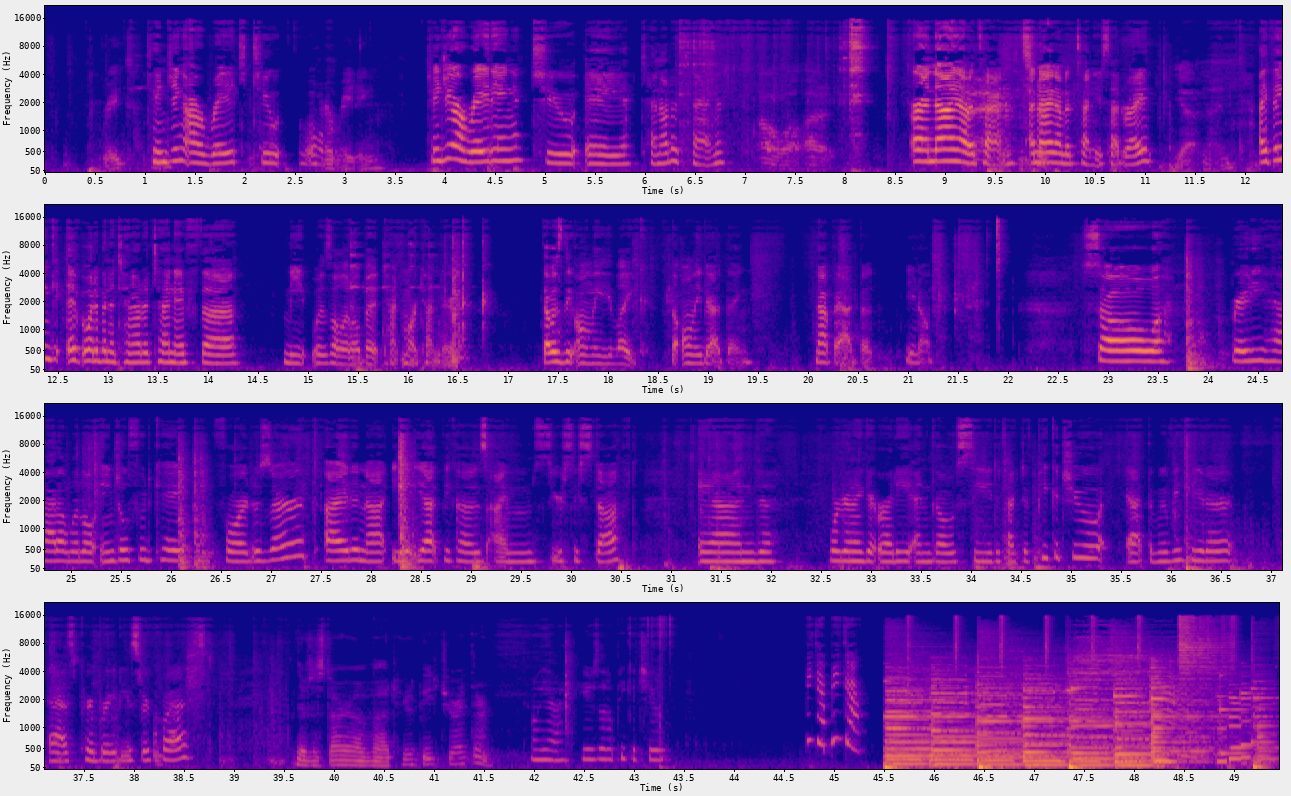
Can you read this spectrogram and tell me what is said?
Rate. Changing our rate to, oh, Our rating. changing our rating to a 10 out of 10. Oh well, uh, Or a 9 out of 10. A 9 out of 10, you said, right? yeah, nine. I think it would have been a 10 out of 10 if the meat was a little bit ten- more tender. That was the only, like, the only bad thing. Not bad, but, you know. So, Brady had a little angel food cake for dessert. I did not eat it yet because I'm seriously stuffed. And we're gonna get ready and go see Detective Pikachu at the movie theater as per Brady's request. There's a star of uh, Tiger Pikachu right there. Oh yeah, here's little Pikachu. Pika Pika!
